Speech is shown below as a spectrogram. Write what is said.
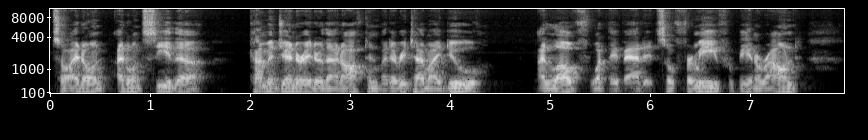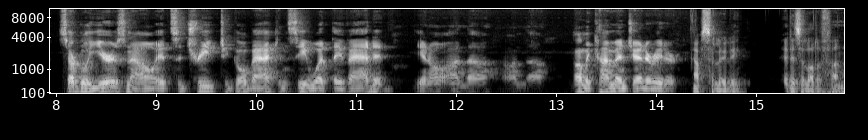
so I don't I don't see the comment generator that often. But every time I do, I love what they've added. So for me, for being around several years now, it's a treat to go back and see what they've added. You know, on the on the on the comment generator. Absolutely, it is a lot of fun.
